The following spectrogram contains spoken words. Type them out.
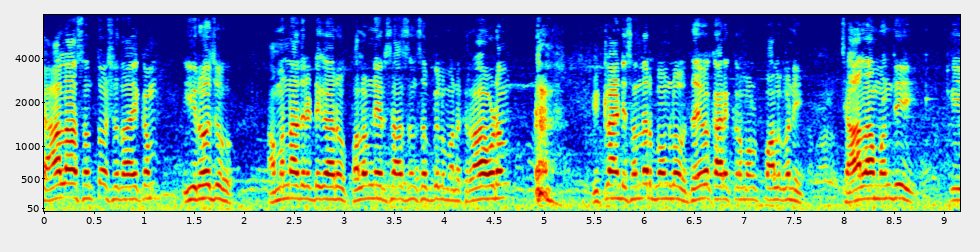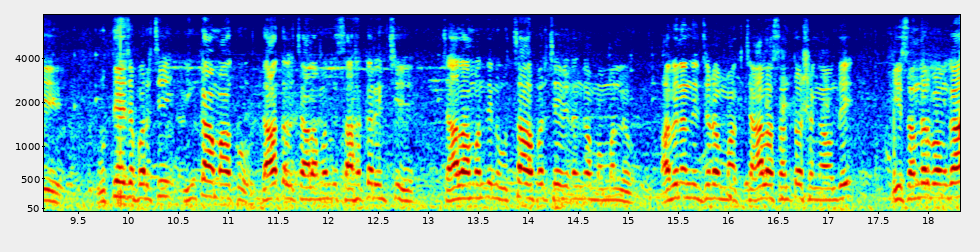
చాలా సంతోషదాయకం. ఈరోజు అమర్నాథ్ రెడ్డి గారు పలమనేరు శాసనసభ్యులు మనకు రావడం ఇట్లాంటి సందర్భంలో దైవ కార్యక్రమాలు పాల్గొని చాలామందికి ఉత్తేజపరిచి ఇంకా మాకు దాతలు చాలామంది సహకరించి చాలామందిని ఉత్సాహపరిచే విధంగా మమ్మల్ని అభినందించడం మాకు చాలా సంతోషంగా ఉంది. ఈ సందర్భంగా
